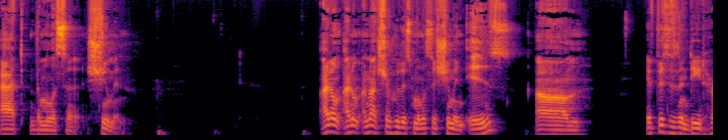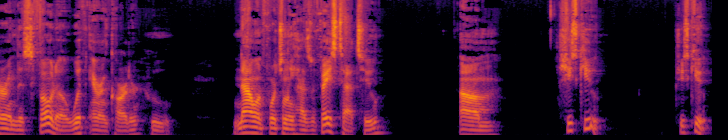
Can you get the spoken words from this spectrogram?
at the Melissa Schuman. I don't, I don't, I'm not sure who this Melissa Schuman is. Um, if this is indeed her in this photo with Aaron Carter, who now unfortunately has a face tattoo, um, she's cute. She's cute.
